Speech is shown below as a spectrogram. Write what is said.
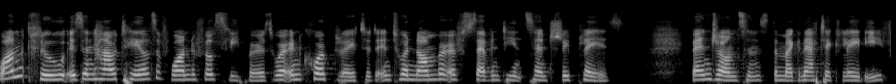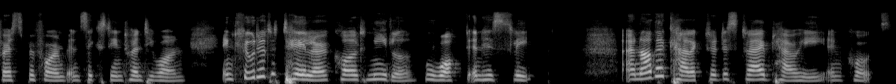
One clue is in how tales of wonderful sleepers were incorporated into a number of 17th century plays. Ben Jonson's The Magnetic Lady, first performed in 1621, included a tailor called Needle who walked in his sleep. Another character described how he, in quotes,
